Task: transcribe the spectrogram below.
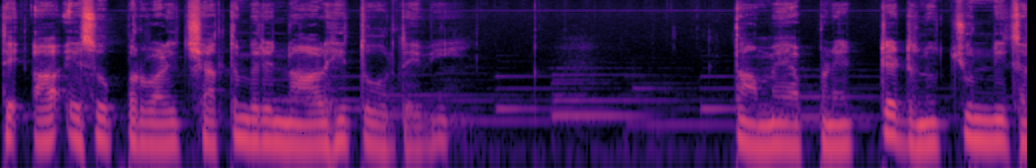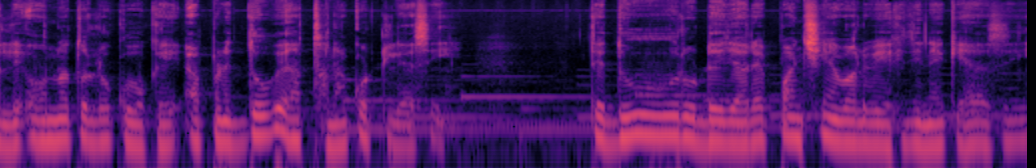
ਤੇ ਆ ਇਸ ਉੱਪਰ ਵਾਲੀ ਛੱਤ ਮੇਰੇ ਨਾਲ ਹੀ ਤੋਰ ਦੇਵੀ। ਤਾਂ ਮੈਂ ਆਪਣੇ ਢਿੱਡ ਨੂੰ ਚੁੰਨੀ ਥੱਲੇ ਉਹਨਾਂ ਤੋਂ ਲੁਕੋ ਕੇ ਆਪਣੇ ਦੋਵੇਂ ਹੱਥਾਂ ਨਾਲ ਘੁੱਟ ਲਿਆ ਸੀ। ਤੇ ਦੂਰ ਉੱਡੇ ਜਾ ਰਹੇ ਪੰਛੀਆਂ ਵੱਲ ਵੇਖ ਜੀ ਨੇ ਕਿਹਾ ਸੀ,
